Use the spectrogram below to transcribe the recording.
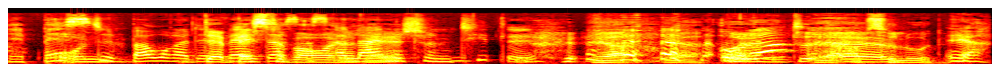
Der beste und Bauer der, der Welt, beste das Bauer ist alleine Welt. schon ein Titel. Ja, ja. Oder? Und, äh, ja, absolut. Ja.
